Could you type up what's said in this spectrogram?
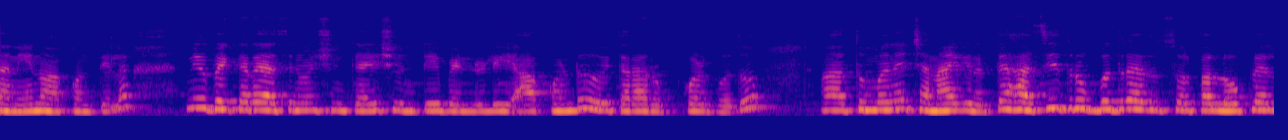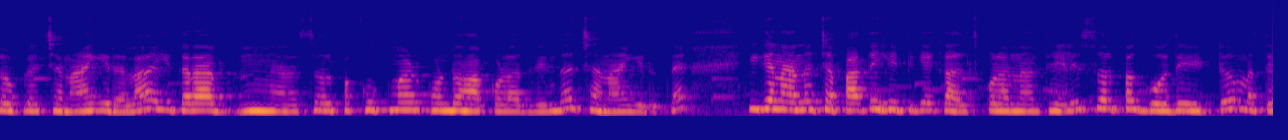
ನಾನೇನು ಹಾಕ್ಕೊತಿಲ್ಲ ನೀವು ಬೇಕಾದ್ರೆ ಹಸಿಮೆಣ್ಸಿನ್ಕಾಯಿ ಶುಂಠಿ, ಬೆಳ್ಳುಳ್ಳಿ ಹಾಕ್ಕೊಂಡು ಈ ಥರ ರುಬ್ಕೊಳ್ಬೋದು. ತುಂಬಾ ಚೆನ್ನಾಗಿರುತ್ತೆ. ಹಸಿದು ರುಬ್ಬಿದ್ರೆ ಅದು ಸ್ವಲ್ಪ ಲೋಪ್ಲೆ ಲೋಪ್ಲೆ ಚೆನ್ನಾಗಿರಲ್ಲ, ಈ ಥರ ಸ್ವಲ್ಪ ಕುಕ್ ಮಾಡಿಕೊಂಡು ಹಾಕ್ಕೊಳ್ಳೋದ್ರಿಂದ ಚೆನ್ನಾಗಿರುತ್ತೆ. ಈಗ ನಾನು ಚಪಾತಿ ಹಿಟ್ಟಿಗೆ ಕಲಿಸ್ಕೊಳ್ಳೋಣ ಅಂತ ಹೇಳಿ ಸ್ವಲ್ಪ ಗೋಧಿ ಹಿಟ್ಟು ಮತ್ತು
